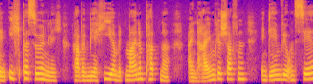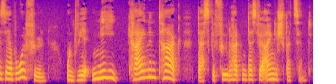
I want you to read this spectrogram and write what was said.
Denn ich persönlich habe mir hier mit meinem Partner ein Heim geschaffen, in dem wir uns sehr, sehr wohlfühlen und wir nie, keinen Tag das Gefühl hatten, dass wir eingesperrt sind.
